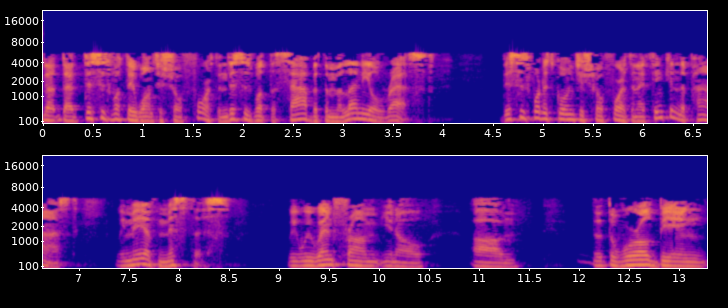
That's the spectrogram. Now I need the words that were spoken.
That, that this is what they want to show forth, and this is what the Sabbath, the millennial rest, this is what it's going to show forth. And I think in the past, we may have missed this. We, we went from, you know, um, the, the world being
